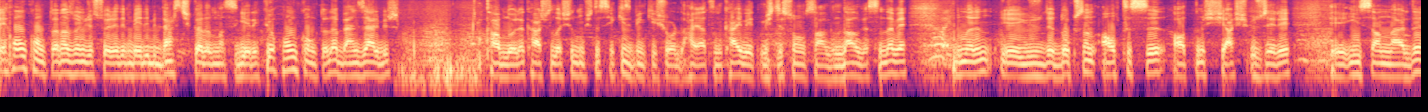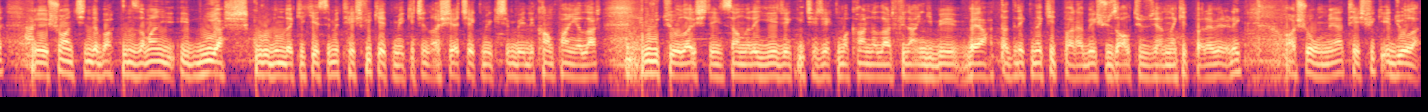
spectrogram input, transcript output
e, Hong Kong'dan az önce söyledim belli bir ders çıkarılması gerekiyor. Hong Kong'da da benzer bir tabloyla karşılaşılmıştı. 8 bin kişi orada hayatını kaybetmişti son salgın dalgasında ve bunların e, %96'sı 60 yaş üzeri e, insanlardı. E, Şu an Çin'de baktığınız zaman e, bu yaş grubundaki kesimi teşvik etmek için, aşıya çekmek için belli kampanyalar yürütüyorlar. İşte insanlara yiyecek, içecek, makarnalar falan gibi veya hatta direkt nakit para, 500-600 yen nakit para vererek aşı olmaya teşvik ediyorlar.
